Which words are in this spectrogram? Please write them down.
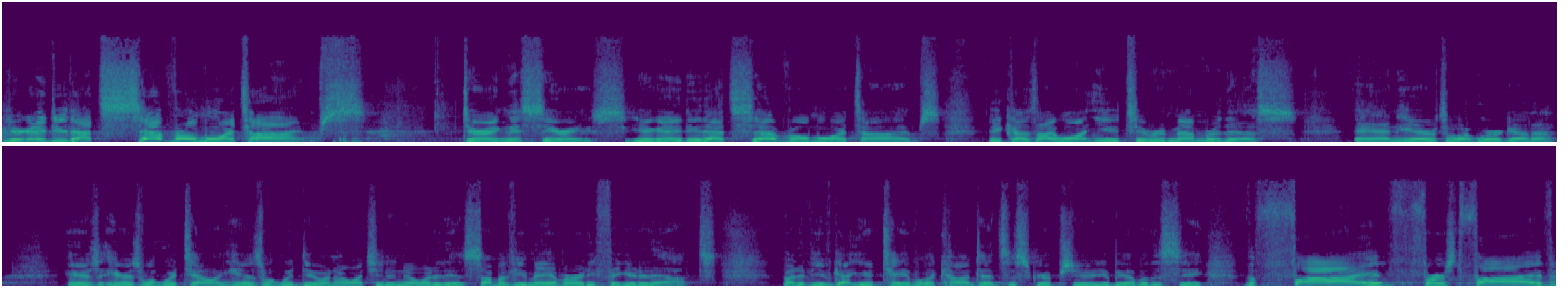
You're going to do that several more times during this series. You're going to do that several more times because I want you to remember this. And here's what we're going to. Here's, here's what we're telling. Here's what we're doing. I want you to know what it is. Some of you may have already figured it out. But if you've got your table of contents of Scripture, you'll be able to see. The five, first five,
